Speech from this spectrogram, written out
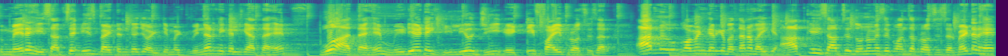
तो मेरे हिसाब से इस बैटल का जो अल्टीमेट विनर निकल के आता है, वो आता है मीडियाटेक हीलियो G85 प्रोसेसर आप मेरे को कमेंट करके बताना भाई कि आपके हिसाब से दोनों में कौन सा प्रोसेसर बेटर है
